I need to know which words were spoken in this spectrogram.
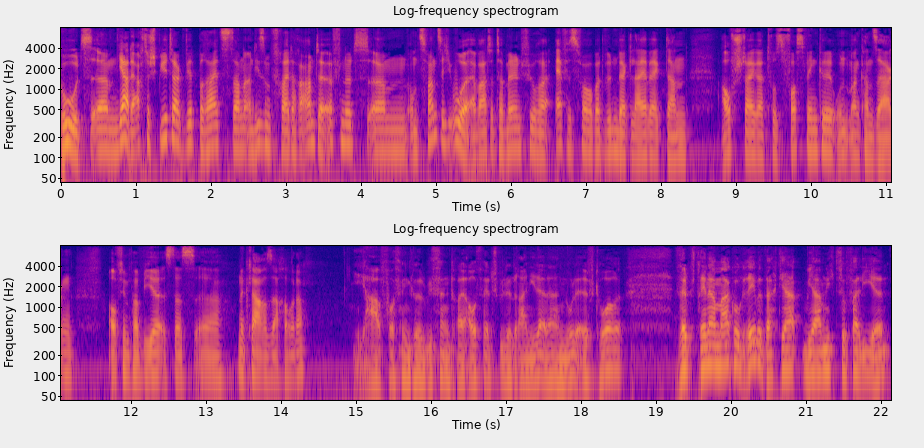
Gut, ähm, ja, der achte Spieltag wird bereits dann an diesem Freitagabend eröffnet. Ähm, um 20 Uhr erwartet Tabellenführer FSV Bad Württemberg-Leiberg dann Aufsteiger TuS Vosswinkel und man kann sagen, auf dem Papier ist das äh, eine klare Sache, oder? Ja, Vosswinkel bislang drei Auswärtsspiele, drei Niederlagen, 0, 11 Tore. Selbst Trainer Marco Grebe sagt ja, wir haben nichts zu verlieren,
